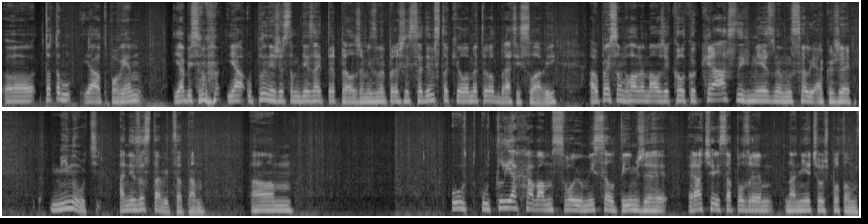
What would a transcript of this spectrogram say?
O, toto ja odpoviem. Ja by som, ja úplne, že som dnes aj trpel, že my sme prešli 700 km od Bratislavy a úplne som v hlave mal, že koľko krásnych miest sme museli akože minúť a nezastaviť sa tam. Um, ut- utliachávam svoju mysel tým, že radšej sa pozriem na niečo už potom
